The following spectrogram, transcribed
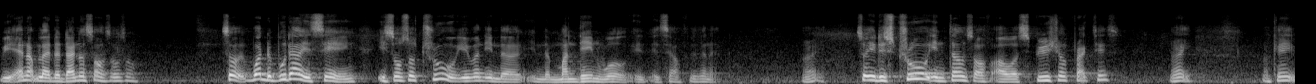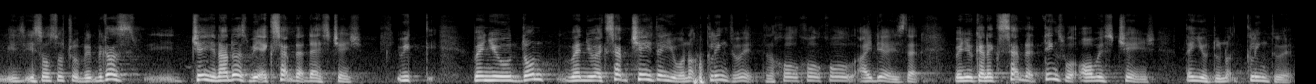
we end up like the dinosaurs also. So what the Buddha is saying is also true even in the in the mundane world it, itself, isn't it? Right. So it is true in terms of our spiritual practice, right? Okay, it's, it's also true because change in others we accept that there is change. We when you don't, when you accept change, then you will not cling to it. The whole, whole, whole idea is that when you can accept that things will always change, then you do not cling to it.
